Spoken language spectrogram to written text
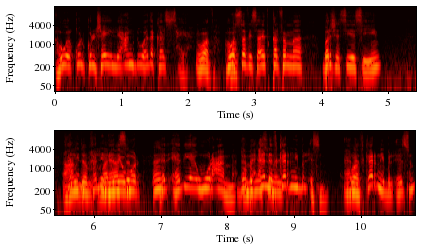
هو يقول كل شيء اللي عنده هذاك الصحيح. واضح. هو الصفي سعيد قال فما برشا سياسيين عندهم خلينا هذه امور هذه أمور عامة. أما أنا ذكرني بالاسم. أنا ذكرني بالاسم.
